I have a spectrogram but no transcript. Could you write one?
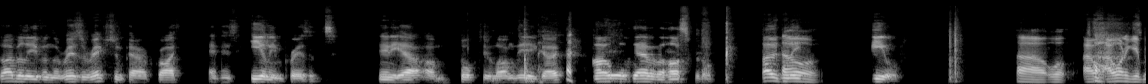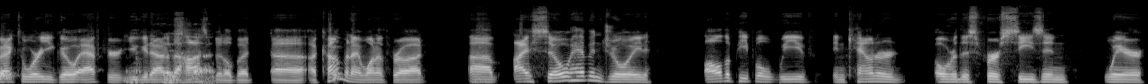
So I believe in the resurrection power of Christ and his healing presence. Anyhow, I'm talk too long. There you go. I walked out of the hospital, totally oh. healed. Uh, well, I, I want to get back to where you go after you get out of the hospital, but uh, a comment I want to throw out. Um, I so have enjoyed all the people we've encountered over this first season where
